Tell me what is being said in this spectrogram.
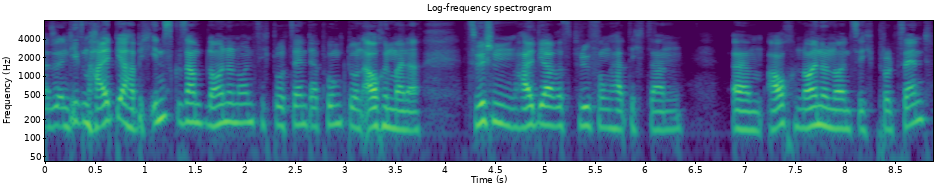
also in diesem Halbjahr habe ich insgesamt 99 Prozent der Punkte und auch in meiner Zwischenhalbjahresprüfung hatte ich dann ähm, auch 99 Prozent.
